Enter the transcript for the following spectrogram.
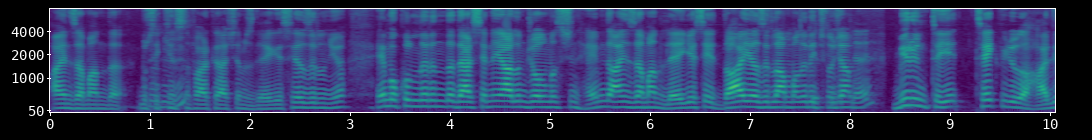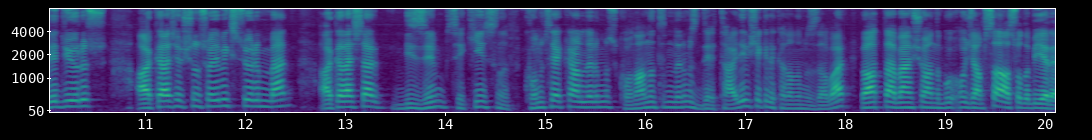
aynı zamanda bu 8. sınıf arkadaşlarımız LGS'ye hazırlanıyor. Hem okullarında derslerine yardımcı olması için hem de aynı zamanda LGS'ye daha iyi hazırlanmaları için hocam Kesinlikle. bir üniteyi tek videoda hallediyoruz. Arkadaşlar şunu söylemek istiyorum ben. Arkadaşlar bizim 8. sınıf konu tekrarlarımız, konu anlatımlarımız detaylı bir şekilde kanalımızda var. Ve hatta ben şu anda bu hocam sağa sola bir yere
